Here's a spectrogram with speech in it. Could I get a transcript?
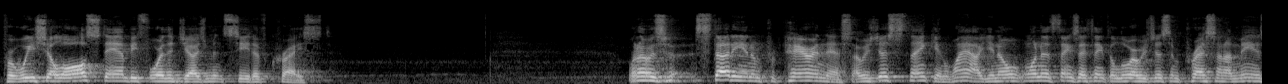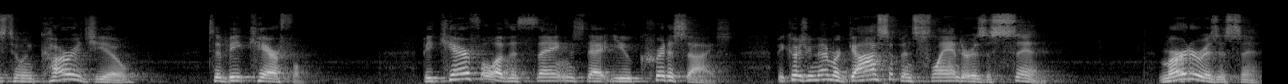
For we shall all stand before the judgment seat of Christ. When I was studying and preparing this, I was just thinking, wow, you know, one of the things I think the Lord was just impressing on me is to encourage you to be careful. Be careful of the things that you criticize. Because remember, gossip and slander is a sin. Murder is a sin.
